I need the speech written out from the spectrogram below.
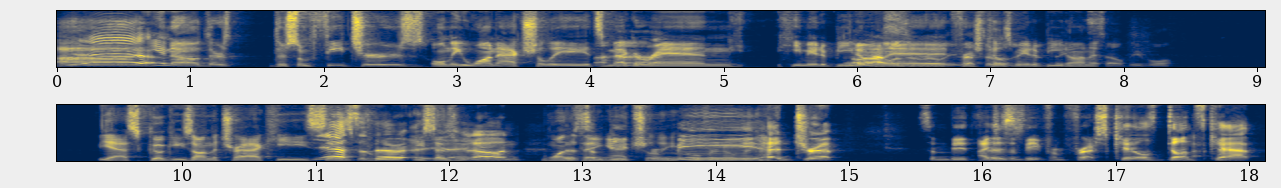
Uh, Yeah. you know, there's there's some features. Only one actually. It's Mega Uh-huh. Ran. He- He made a beat Oh, on it. really- Fresh Kils really made a beat on it. Tell people. Yes, Googie's on the track. He says yeah, so cool- there, he says you know, and one thing, actually, from over over me. Head Trip. Some beats. I there's just- a beat from Fresh Kils, Dunce Cap.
